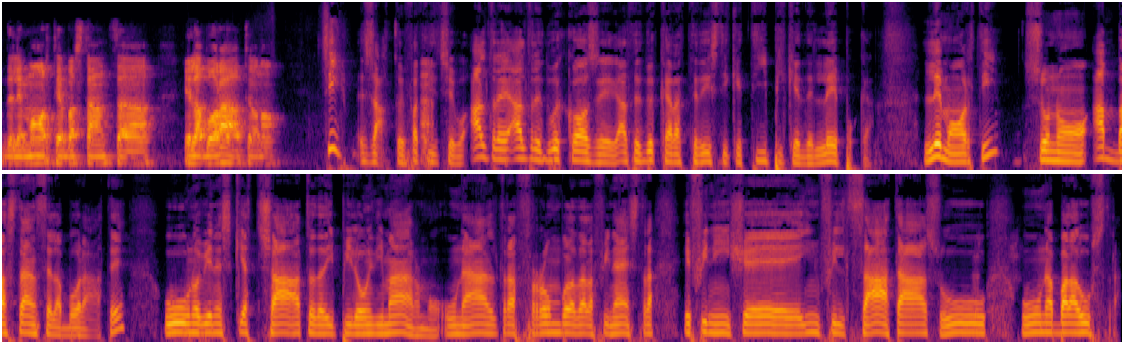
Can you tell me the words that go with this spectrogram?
delle morti abbastanza elaborate o no? Sì, esatto, infatti ah. dicevo, altre, altre due cose, altre due caratteristiche tipiche dell'epoca. Le morti sono abbastanza elaborate, uno viene schiacciato dai piloni di marmo, un'altra frombola dalla finestra e finisce infilzata su una balaustra,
